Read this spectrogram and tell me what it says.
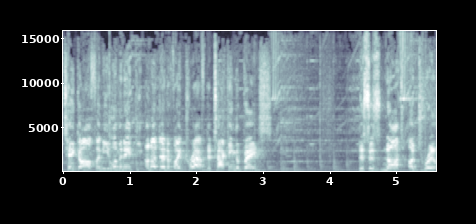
take off and eliminate the unidentified craft attacking the base! This is not a drill!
